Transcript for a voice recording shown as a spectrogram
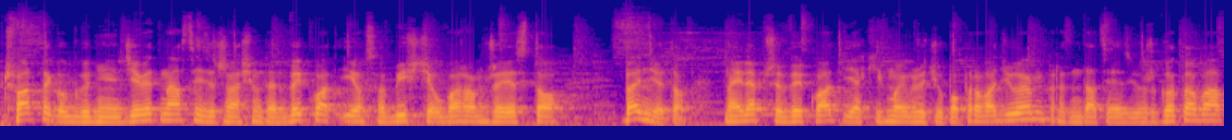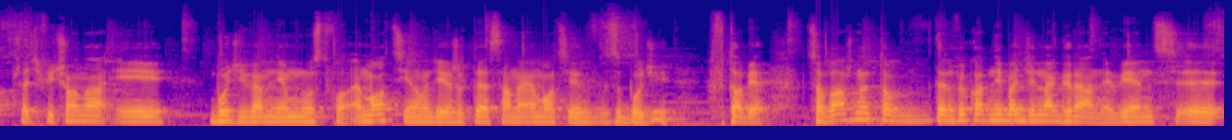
W czwartek o godzinie 19 zaczyna się ten wykład i osobiście uważam, że jest to, będzie to najlepszy wykład, jaki w moim życiu poprowadziłem. Prezentacja jest już gotowa, przećwiczona i budzi we mnie mnóstwo emocji. Mam nadzieję, że te same emocje wzbudzi w Tobie. Co ważne, to ten wykład nie będzie nagrany, więc y,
